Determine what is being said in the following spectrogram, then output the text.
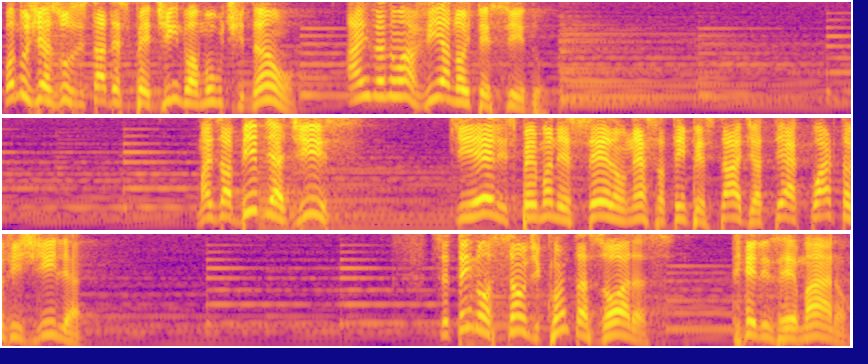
Quando Jesus está despedindo a multidão, ainda não havia anoitecido. Mas a Bíblia diz que eles permaneceram nessa tempestade até a quarta vigília. Você tem noção de quantas horas eles remaram?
